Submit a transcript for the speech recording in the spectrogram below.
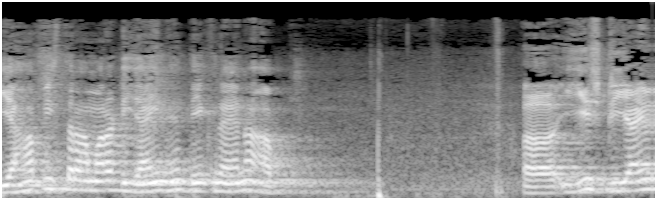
यहाँ पे इस तरह हमारा डिज़ाइन है, देख रहे हैं ना आप? इस डिज़ाइन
